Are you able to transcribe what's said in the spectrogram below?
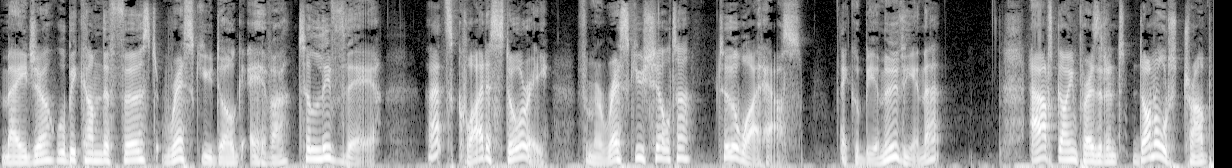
Major will become the first rescue dog ever to live there. That's quite a story. From a rescue shelter to the White House. There could be a movie in that. Outgoing President Donald Trump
